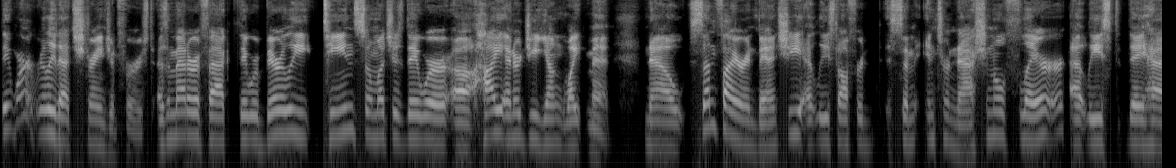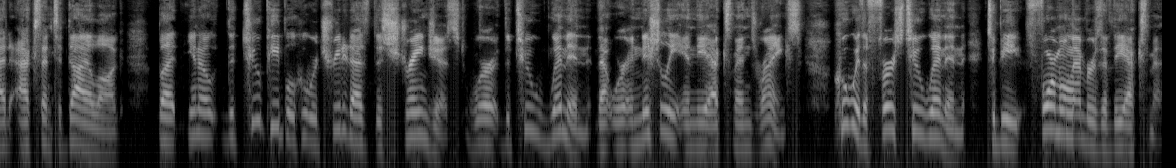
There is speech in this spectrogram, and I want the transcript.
They weren't really that strange at first. As a matter of fact, they were barely teens so much as they were uh, high energy young white men. Now, Sunfire and Banshee at least offered some international flair. At least they had accented dialogue. But, you know, the two people who were treated as the strangest were the two women that were initially in the X Men's ranks. Who were the first two women to be formal members of the X Men?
